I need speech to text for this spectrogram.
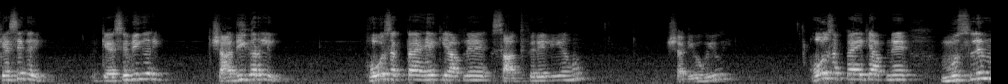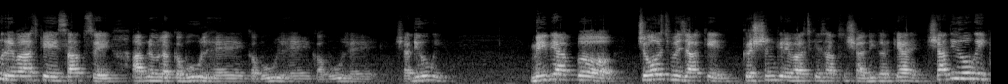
कैसे करी? कैसे भी करी। शादी कर ली। हो सकता है कि आपने सात फेरे लिए हो। शादी हो गई होगी। हो सकता है कि आपने मुस्लिम रिवाज के हिसाब से आपने बोला, कबूल है कबूल है कबूल है। शादी हो गई। मे बी आप चर्च में जाके क्रिश्चियन के रिवाज के हिसाब से शादी करके आए। शादी हो गई।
